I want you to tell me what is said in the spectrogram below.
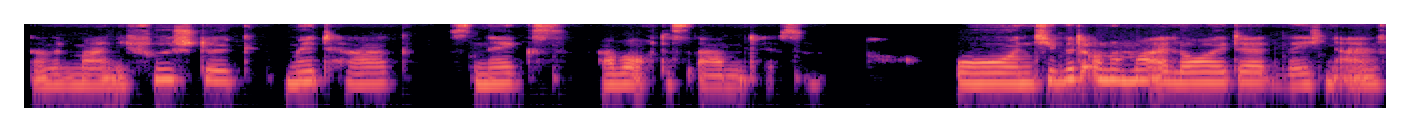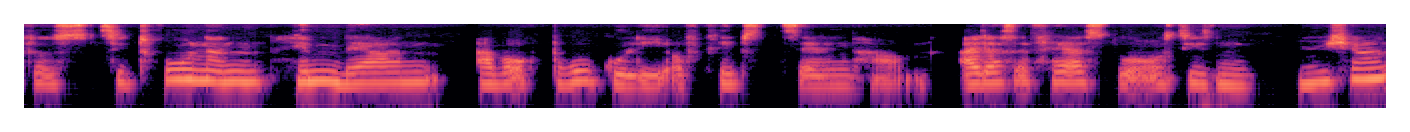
Damit meine ich Frühstück, Mittag, Snacks, aber auch das Abendessen. Und hier wird auch nochmal erläutert, welchen Einfluss Zitronen, Himbeeren, aber auch Brokkoli auf Krebszellen haben. All das erfährst du aus diesen Büchern.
